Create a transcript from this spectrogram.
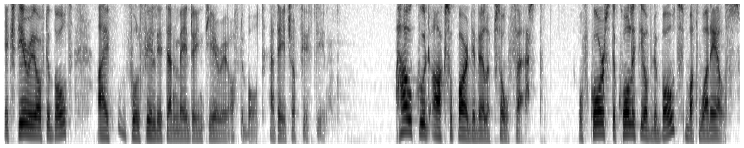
exterior of the boat. I fulfilled it and made the interior of the boat at age of 15. How could Axopar develop so fast? Of course, the quality of the boats, but what else?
